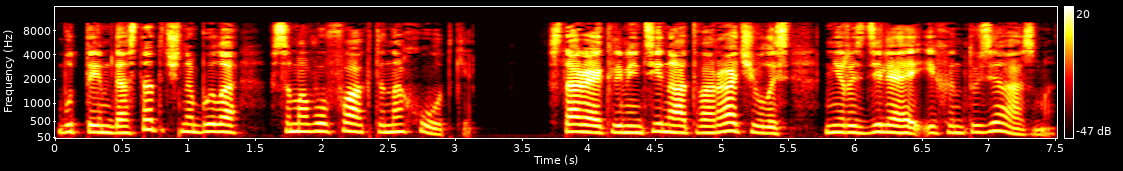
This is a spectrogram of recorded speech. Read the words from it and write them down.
будто им достаточно было самого факта находки. Старая Клементина отворачивалась, не разделяя их энтузиазма.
